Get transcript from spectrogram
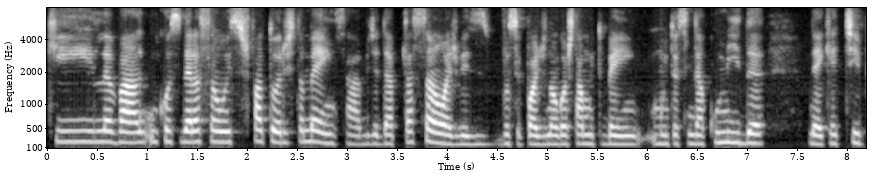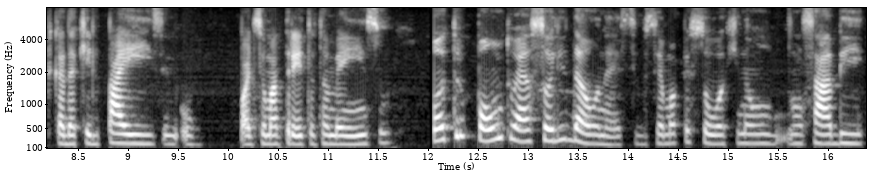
que levar em consideração esses fatores também, sabe? De adaptação. Às vezes você pode não gostar muito bem, muito assim, da comida né, que é típica daquele país, ou pode ser uma treta também isso. Outro ponto é a solidão, né? Se você é uma pessoa que não, não sabe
